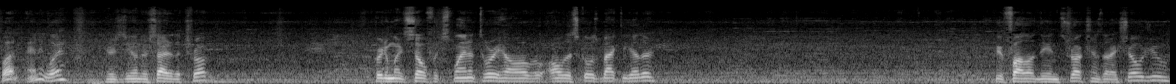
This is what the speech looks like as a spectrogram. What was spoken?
But anyway, here's the underside of the truck. Pretty much self-explanatory how all, all this goes back together. If you followed the instructions that I showed you.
